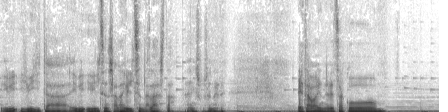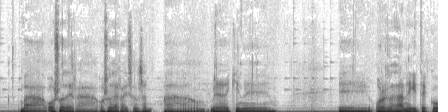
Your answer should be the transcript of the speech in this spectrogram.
ibilita ibiltzen zala, ibiltzen dala, ezta, hain zuzen ere. Eta bai, niretzako ba, oso derra, oso derra izan zen, ba, berarekin e, e, horrela lan egiteko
